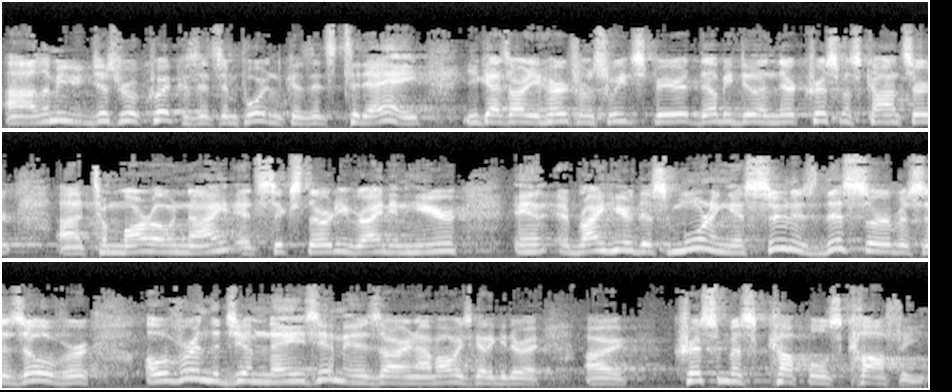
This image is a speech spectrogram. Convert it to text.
Uh, let me just real quick because it's important because it's today. You guys already heard from Sweet Spirit. They'll be doing their Christmas concert uh, tomorrow night at 6.30 right in here. And right here this morning, as soon as this service is over, over in the gymnasium is our, and I've always got to get it right, our Christmas couples coffee.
